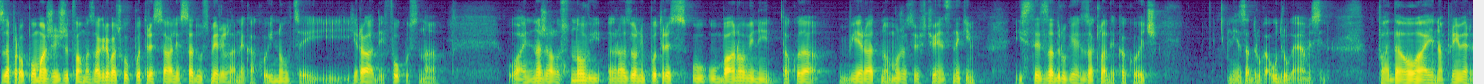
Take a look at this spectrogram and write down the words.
zapravo pomaže žrtvama zagrebačkog potresa, ali je sad usmjerila nekako i novce i, i rad i fokus na ovaj, nažalost, novi razorni potres u, u Banovini, tako da vjerojatno možda se još čujem s nekim iz te zadruge, zaklade, kako već, nije zadruga, udruga, ja mislim, pa da ovaj, na primjer,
